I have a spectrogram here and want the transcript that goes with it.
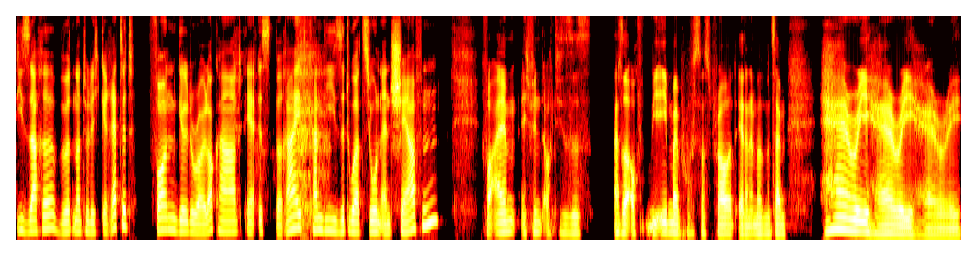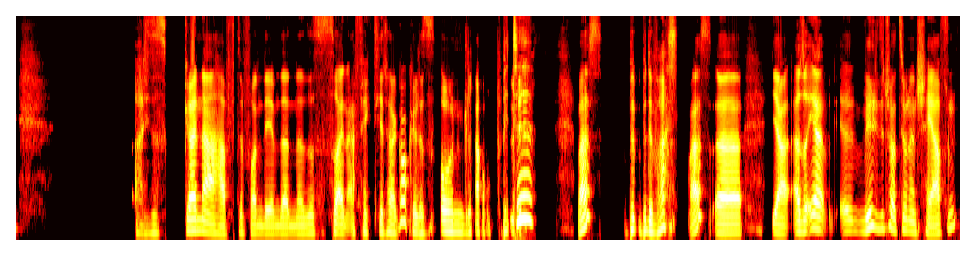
die Sache wird natürlich gerettet von Gilderoy Lockhart. Er ist bereit, kann die Situation entschärfen. Vor allem, ich finde auch dieses, also auch wie eben bei Professor Sprout, er dann immer mit seinem Harry, Harry, Harry. Ah, dieses Gönnerhafte von dem dann, ne? das ist so ein affektierter Gockel, das ist unglaublich. Bitte? Was? B bitte was? Was? Äh, ja, also er äh, will die Situation entschärfen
